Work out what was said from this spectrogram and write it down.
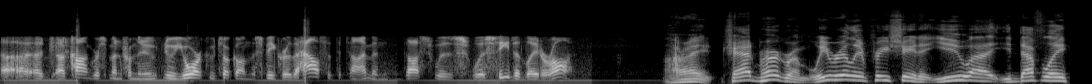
a, a congressman from New York who took on the Speaker of the House at the time and thus was was seated later on. All right, Chad Pergram, we really appreciate it. You uh, you definitely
